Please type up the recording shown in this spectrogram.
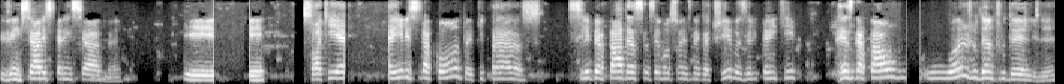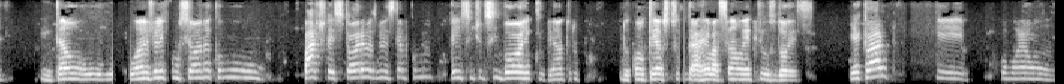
vivenciar e experienciar. Né? E, e, só que é, aí ele se dá conta que para se libertar dessas emoções negativas, ele tem que resgatar o, o anjo dentro dele. Né? Então, o, o anjo ele funciona como parte da história, mas ao mesmo tempo como tem um sentido simbólico dentro do contexto da relação entre os dois. E é claro que, como é, um,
